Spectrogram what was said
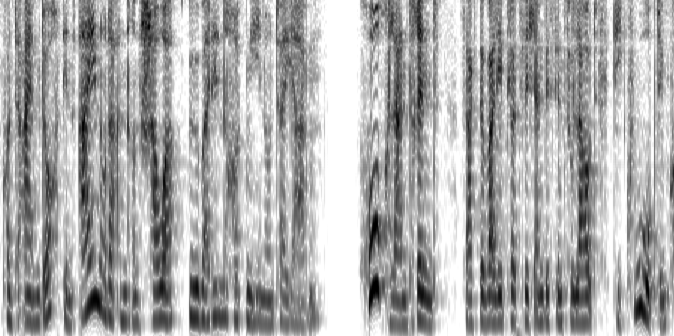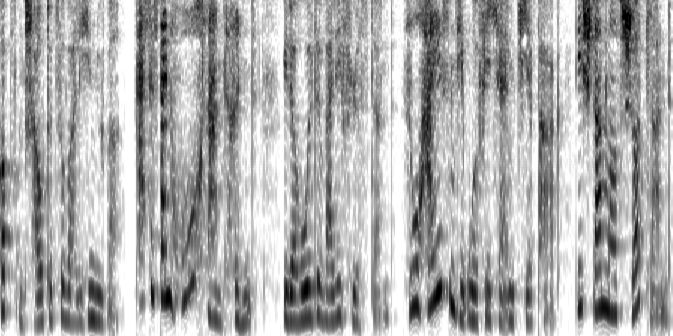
konnte einem doch den ein oder anderen Schauer über den Rücken hinunterjagen. Hochlandrind, sagte Walli plötzlich ein bisschen zu laut. Die Kuh hob den Kopf und schaute zu Walli hinüber. Das ist ein Hochlandrind, wiederholte Walli flüsternd. So heißen die Urviecher im Tierpark. Die stammen aus Schottland.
